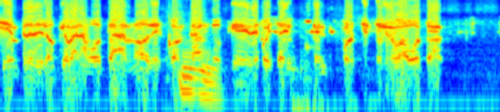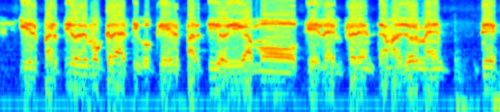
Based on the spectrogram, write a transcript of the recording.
siempre de los que van a votar, ¿no? Descontando mm. que después hay un 20% que no va a votar. Y el Partido Democrático, que es el partido, digamos, que la enfrenta mayormente,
